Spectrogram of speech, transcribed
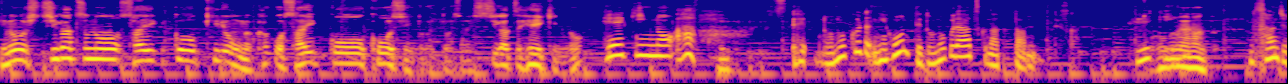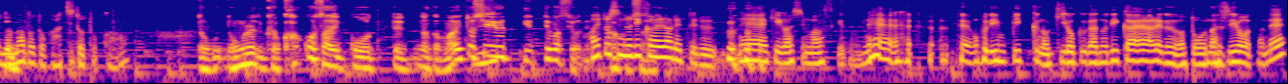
昨日7月の最高気温が過去最高更新とか言ってましたね。7月平均の。平均の、あ、え、どのくらい、日本ってどのくらい暑くなったんですか？平どの均ぐらいなんだ37度とか8度とか？ど、どんぐらいで、今日過去最高って、なんか毎年言,、言ってますよね。毎年塗り替ええられてるね、気がしますけどね。ねオリンピックの記録が塗り替えられるのと同じようなね、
